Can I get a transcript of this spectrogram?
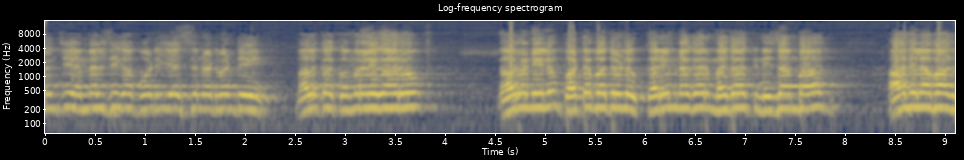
నుంచి ఎమ్మెల్సీగా పోటీ చేస్తున్నటువంటి మల్కా కొమరయ్య గారు గౌరవనీయులు పట్టభద్రులు కరీంనగర్ మెదక్ నిజామాబాద్ ఆదిలాబాద్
